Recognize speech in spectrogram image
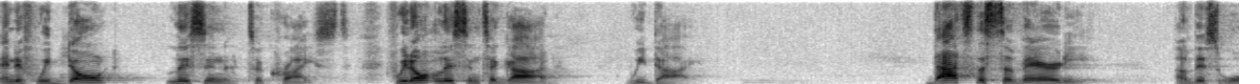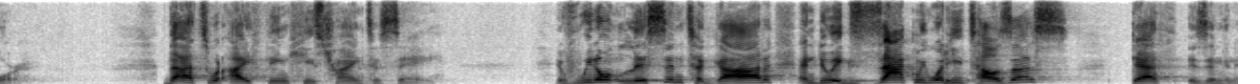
And if we don't listen to Christ, if we don't listen to God, we die. That's the severity of this war. That's what I think he's trying to say. If we don't listen to God and do exactly what he tells us, death is imminent.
